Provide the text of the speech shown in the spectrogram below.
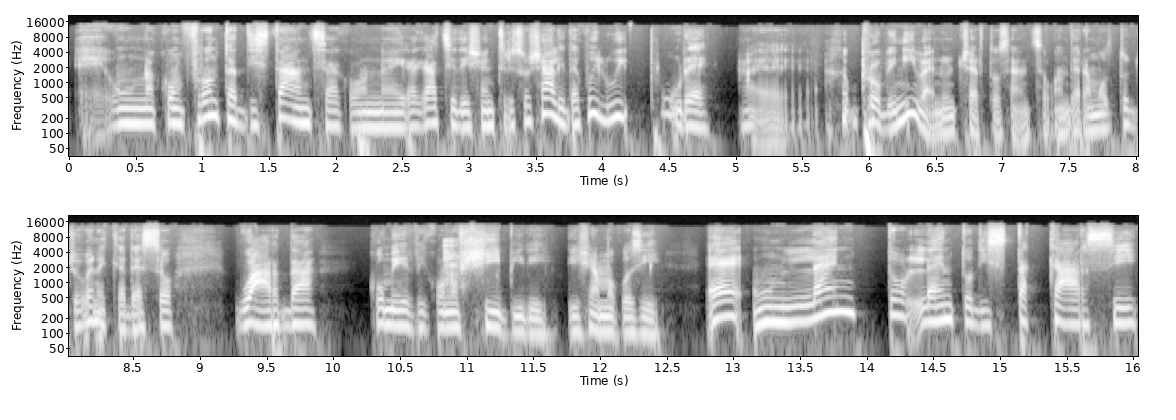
eh, un confronto a distanza con i ragazzi dei centri sociali da cui lui pure eh, proveniva in un certo senso quando era molto giovane e che adesso guarda come irriconoscibili, diciamo così. È un lento, lento distaccarsi,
